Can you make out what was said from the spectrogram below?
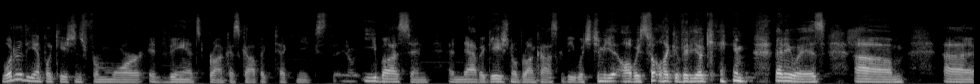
What are the implications for more advanced bronchoscopic techniques, you know, EBUS and and navigational bronchoscopy, which to me always felt like a video game. Anyways, um, uh,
